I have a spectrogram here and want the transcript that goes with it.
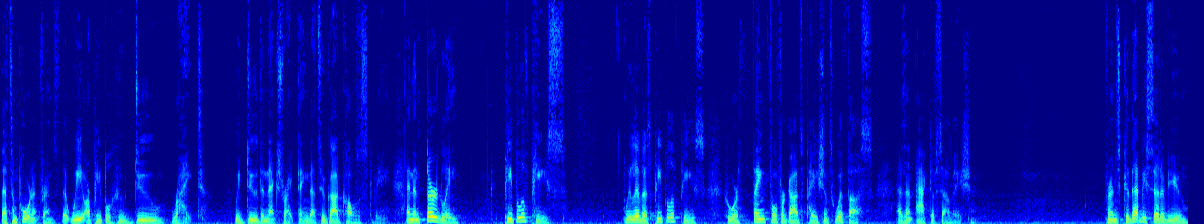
That's important, friends, that we are people who do right. We do the next right thing. That's who God calls us to be. And then, thirdly, people of peace. We live as people of peace who are thankful for God's patience with us as an act of salvation. Friends, could that be said of you?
